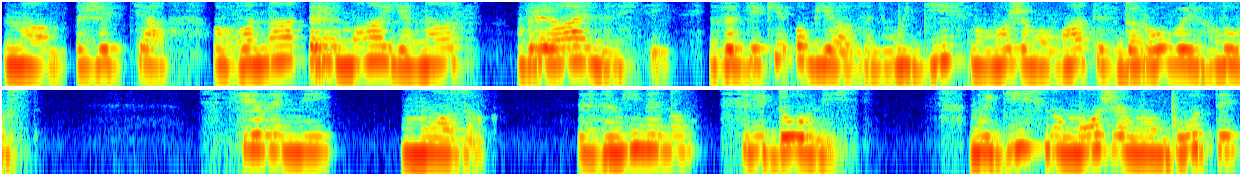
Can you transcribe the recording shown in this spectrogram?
нам життя. Вона тримає нас в реальності. Завдяки об'явленню ми дійсно можемо мати здоровий глузд, зцілений мозок, змінену свідомість. Ми дійсно можемо бути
